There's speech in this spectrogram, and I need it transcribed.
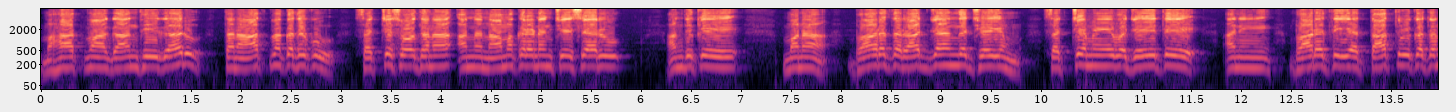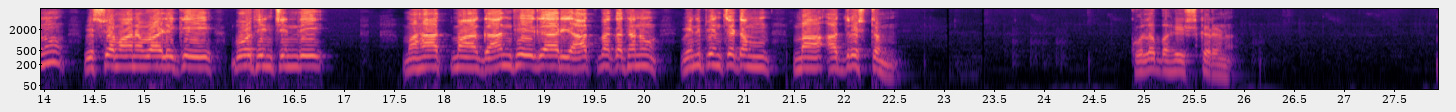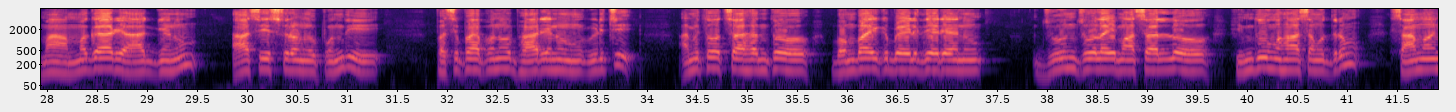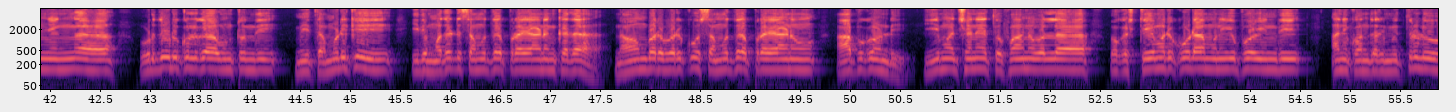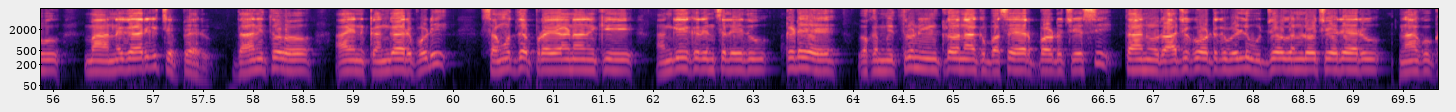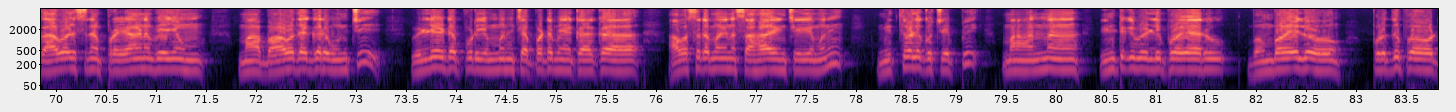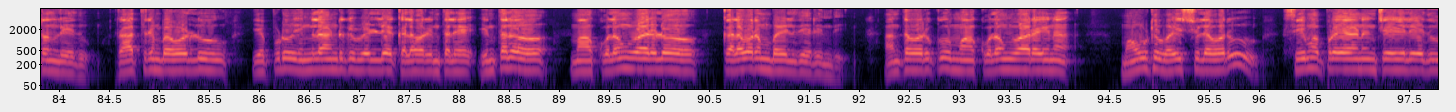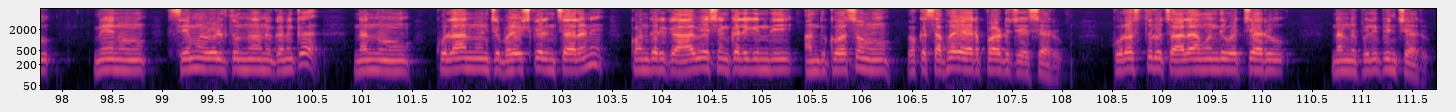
మహాత్మా గాంధీ గారు తన ఆత్మకథకు సత్యశోధన అన్న నామకరణం చేశారు. అందుకే మన భారత రాజ్యాంగ ధ్యేయం సత్యమేవ జయతే అని భారతీయ తాత్వికతను విశ్వమానవాళికి బోధించింది. మహాత్మా గాంధీ గారి ఆత్మకథను వినిపించటం మా అదృష్టం. కుల బహిష్కరణ. మా అమ్మగారి ఆజ్ఞను ఆశీస్సులను పొంది పసిపాపను భార్యను విడిచి అమితోత్సాహంతో బొంబాయికి బయలుదేరాను. జూన్ జూలై మాసాల్లో హిందూ మహాసముద్రం సామాన్యంగా ఉడుదుడుకులుగా ఉంటుంది. మీ తమ్ముడికి ఇది మొదటి సముద్ర ప్రయాణం కదా. నవంబర్ వరకు సముద్ర ప్రయాణం ఆపుకోండి. ఈ మధ్యనే తుఫాను వల్ల ఒక స్టీమర్ కూడా మునిగిపోయింది. అని కొందరు మిత్రులు మా అన్నగారికి చెప్పారు. దానితో ఆయన కంగారు పడి సముద్ర ప్రయాణానికి అంగీకరించలేదు. అక్కడే ఒక మిత్రుని ఇంట్లో నాకు బస ఏర్పాటు చేసి తాను రాజకోటకు వెళ్ళి ఉద్యోగంలో చేరారు. నాకు కావలసిన ప్రయాణ వ్యయం మా బావ దగ్గర ఉంచి వెళ్ళేటప్పుడు ఇమ్మని చెప్పటమే కాక అవసరమైన సహాయం చేయమని మిత్రులకు చెప్పి మా అన్న ఇంటికి వెళ్ళిపోయారు. బొంబాయిలో పొద్దుపోవటం లేదు. రాత్రింబవళ్ళు ఎప్పుడూ ఇంగ్లాండ్కి వెళ్ళే కలవరింతలే. ఇంతలో మా కులం వారిలో కలవరం బయలుదేరింది. అంతవరకు మా కులం వారైన మౌటు వయస్సులెవరూ సీమ ప్రయాణం చేయలేదు. నేను సీమ వెళ్తున్నాను కనుక నన్ను కులాన్నుంచి బహిష్కరించాలని కొందరికి ఆవేశం కలిగింది. అందుకోసం ఒక సభ ఏర్పాటు చేశారు. కులస్తులు చాలామంది వచ్చారు. నన్ను పిలిపించారు.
